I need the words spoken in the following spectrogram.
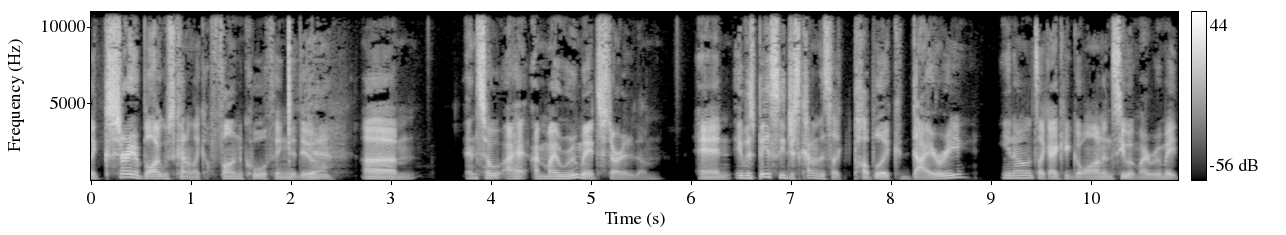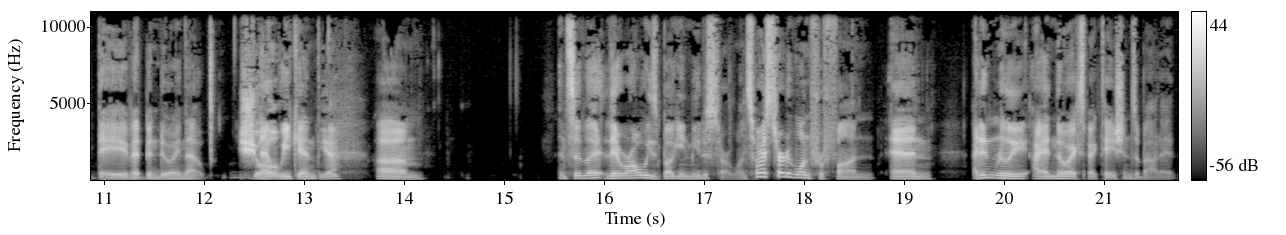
Like starting a blog was kind of like a fun, cool thing to do. Yeah. Um, and so I, I my roommates started them, and it was basically just kind of this like public diary you know, it's like I could go on and see what my roommate Dave had been doing that sure. that weekend. Yeah. Um, and so they, they were always bugging me to start one. So I started one for fun, and I didn't really, I had no expectations about it.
